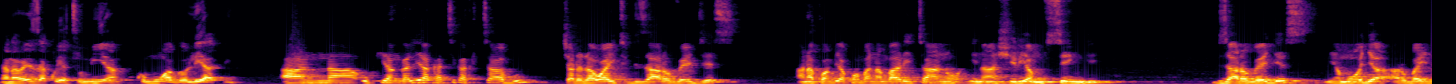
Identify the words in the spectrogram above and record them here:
na naweza kuyatumia kumua Goliathi. Uh, na ukiangalia katika kitabu cha Dada White Desire of Ages anakuambia kwamba nambari tano inaashiria msingi. Desire of Ages mia moja arobaini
